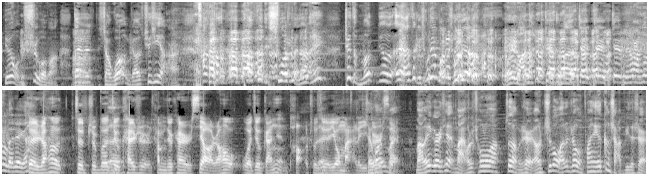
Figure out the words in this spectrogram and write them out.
因为我们试过嘛。但是小光你知道缺心眼儿，他他他非得说出来，他说哎。这怎么用 NS 给充电宝充电了？我说完了，这怎么这这这没法弄了，这个。对，然后就直播就嗯开始，他们就开始笑，然后我就赶紧跑出去又买了一根线，买完一根线，买回来充了吗？这倒没事儿。然后直播完了之后，我们发现一个更傻逼的事儿，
